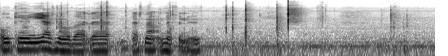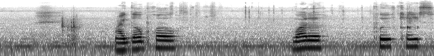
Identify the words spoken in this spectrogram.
Old camera, you guys know about that. That's not nothing new. My GoPro waterproof case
